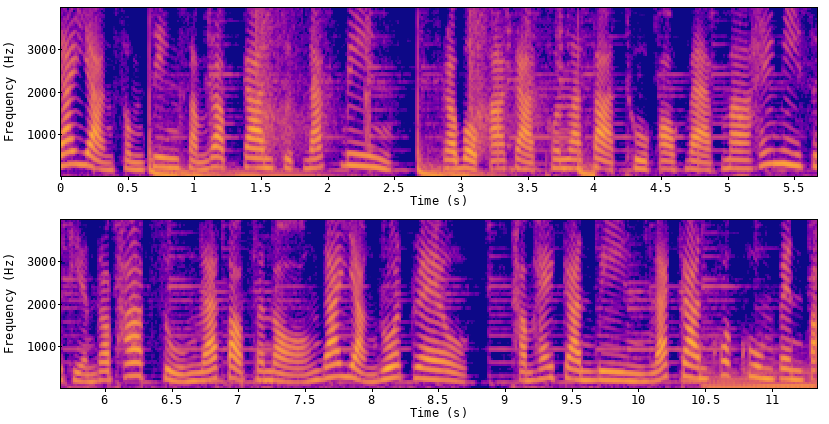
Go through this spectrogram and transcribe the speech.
ได้อย่างสมจริงสำหรับการฝึกนักบิน ระบบอากาศพลศาสตร์ถูกออกแบบมาให้มีเสถียรภาพสูงและตอบสนองได้อย่างรวดเร็ว ทำให้การบินและการควบคุมเป็นไป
